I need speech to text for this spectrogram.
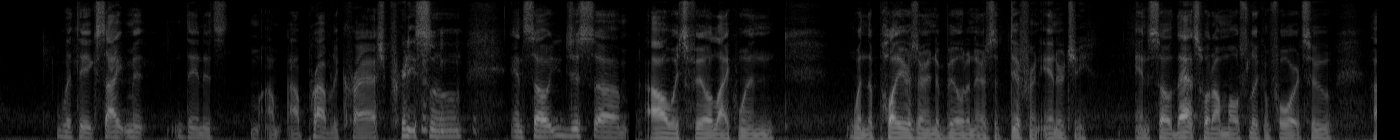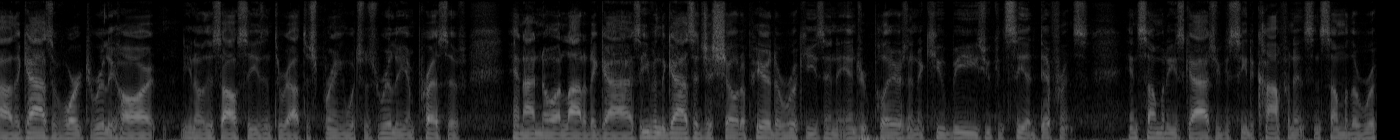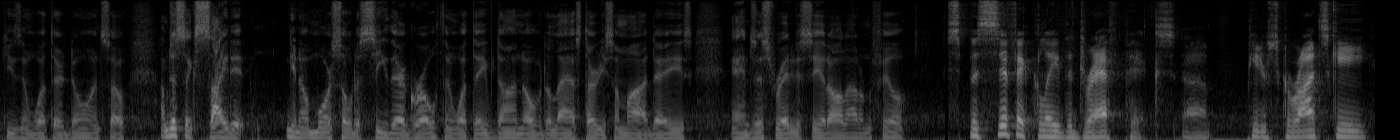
with the excitement, then it's I'm, I'll probably crash pretty soon. and so you just, um, I always feel like when when the players are in the building, there's a different energy, and so that's what I'm most looking forward to. Uh, the guys have worked really hard, you know, this all season throughout the spring, which was really impressive. And I know a lot of the guys, even the guys that just showed up here, the rookies and the injured players and the QBs, you can see a difference in some of these guys. You can see the confidence in some of the rookies and what they're doing. So I'm just excited you know, more so to see their growth and what they've done over the last 30 some odd days and just ready to see it all out on the field. Specifically, the draft picks. Uh, Peter Skoronski,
